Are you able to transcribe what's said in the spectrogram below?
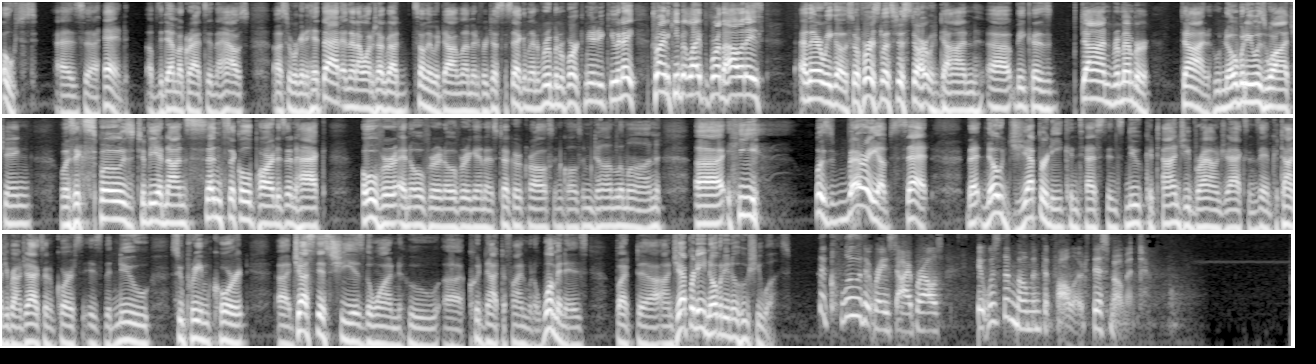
post as head of the Democrats in the House. Uh, so we're going to hit that, and then I want to talk about something with Don Lemon for just a second. Then a Rubin Report Community Q and A, trying to keep it light before the holidays. And there we go. So first, let's just start with Don uh, because Don, remember Don, who nobody was watching, was exposed to be a nonsensical partisan hack over and over and over again, as Tucker Carlson calls him, Don Lemon. Uh, he was very upset that no Jeopardy contestants knew Ketanji Brown Jackson's name. Ketanji Brown Jackson, of course, is the new Supreme Court uh, justice. She is the one who uh, could not define what a woman is, but uh, on Jeopardy, nobody knew who she was. The clue that raised eyebrows, it was the moment that followed, this moment.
